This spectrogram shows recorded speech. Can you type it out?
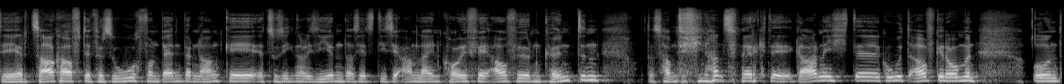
der zaghafte Versuch von Ben Bernanke äh, zu signalisieren, dass jetzt diese Anleihenkäufe aufhören könnten. Das haben die Finanzmärkte gar nicht äh, gut aufgenommen. Und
